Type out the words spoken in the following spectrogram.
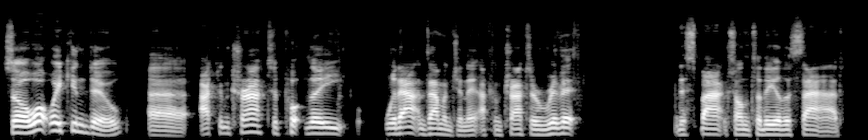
So what we can do, uh, I can try to put the without damaging it. I can try to rivet the sparks onto the other side.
